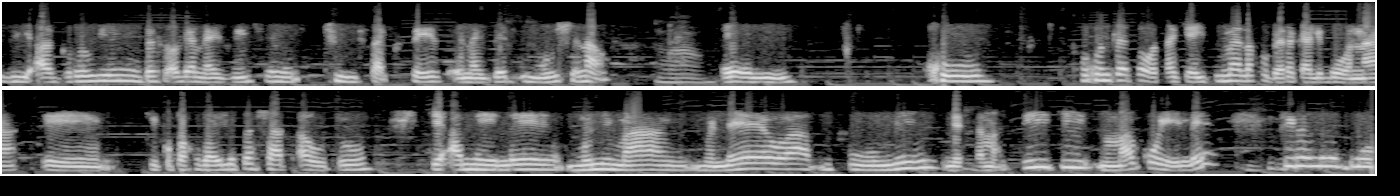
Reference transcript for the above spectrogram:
We are growing this organization to success, and I get emotional. wow Um, go go go ntle tota ke a itumela go bereka le bona eh ke kopa go ba eletsa shout out ke amele monimang monewa mfumi nesamatiki mmakwele tshireletso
